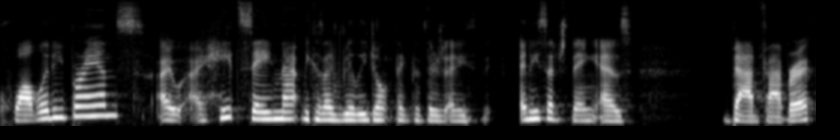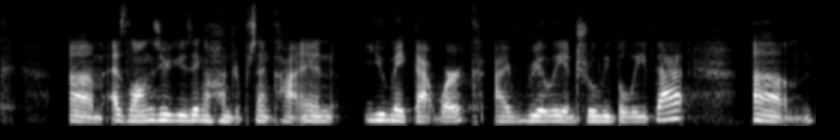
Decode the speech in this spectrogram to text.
quality brands. I, I hate saying that because I really don't think that there's any any such thing as bad fabric. Um, as long as you're using 100% cotton, you make that work. I really and truly believe that. Um,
